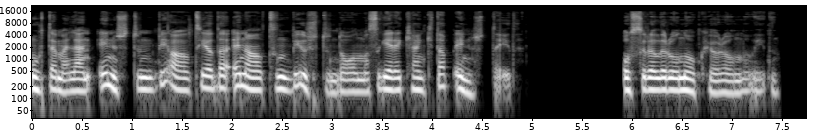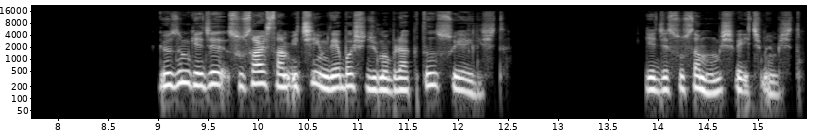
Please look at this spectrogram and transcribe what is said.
muhtemelen en üstün bir altı ya da en altın bir üstünde olması gereken kitap en üstteydi. O sıralar onu okuyor olmalıydın. Gözüm gece susarsam içeyim diye başucuma bıraktığın suya ilişti. Gece susamamış ve içmemiştim.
